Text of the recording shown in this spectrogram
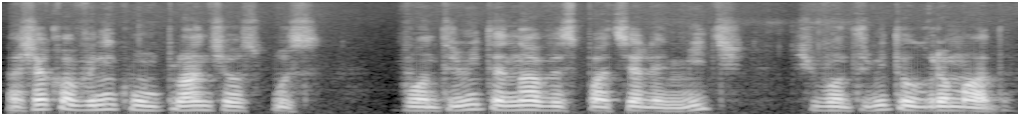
Așa că au venit cu un plan și au spus, vom trimite nave spațiale mici și vom trimite o grămadă.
